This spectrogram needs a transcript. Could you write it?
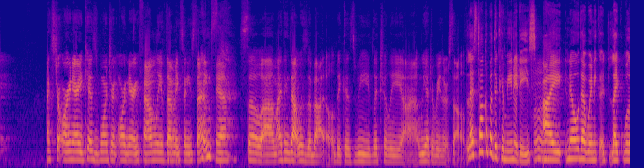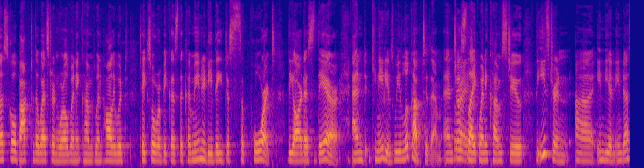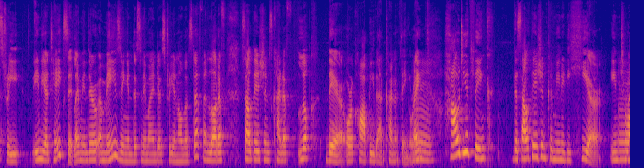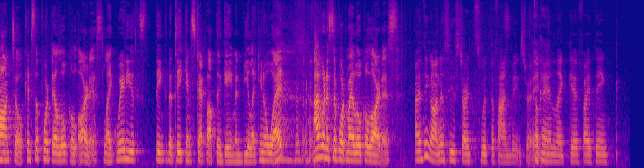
extraordinary kids born to an ordinary family, if that makes any sense. Yeah. So um, I think that was the battle because we literally uh, we had to raise ourselves. Let's talk about the communities. I know that when, it, like, well, let's go back to the Western world when it comes when Hollywood takes over because the community they just support the artists there, and Canadians we look up to them. And just Right. like when it comes to the Eastern uh, Indian industry. India takes it. I mean, they're amazing in the cinema industry and all that stuff. And a lot of South Asians kind of look there or copy that kind of thing, right? Mm. How do you think the South Asian community here in mm. Toronto can support their local artists? Like, where do you think that they can step up the game and be like, you know what, I'm going to support my local artist? I think honestly starts with the fan base, right? Okay. And like if I think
